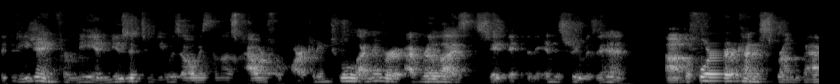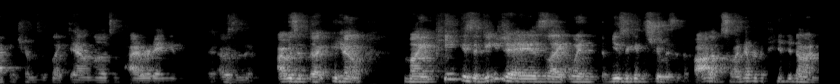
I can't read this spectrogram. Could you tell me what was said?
the, DJing for me and music to me was always the most powerful marketing tool. I never, I realized the state that the industry was in uh, before it kind of sprung back in terms of like downloads and pirating. And I was, in the, I was at like, you know, my peak as a DJ is like when the music industry was at the bottom. So I never depended on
